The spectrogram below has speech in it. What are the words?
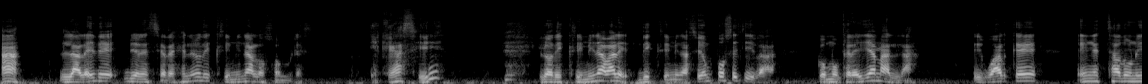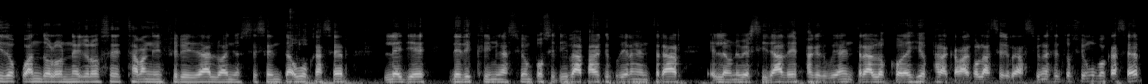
ah, la ley de violencia de género discrimina a los hombres. es que así. Lo discrimina, ¿vale? Discriminación positiva, como queréis llamarla. Igual que en Estados Unidos cuando los negros estaban en inferioridad en los años 60 hubo que hacer leyes de discriminación positiva para que pudieran entrar en las universidades, para que pudieran entrar a los colegios, para acabar con la segregación. En esa situación hubo que hacer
